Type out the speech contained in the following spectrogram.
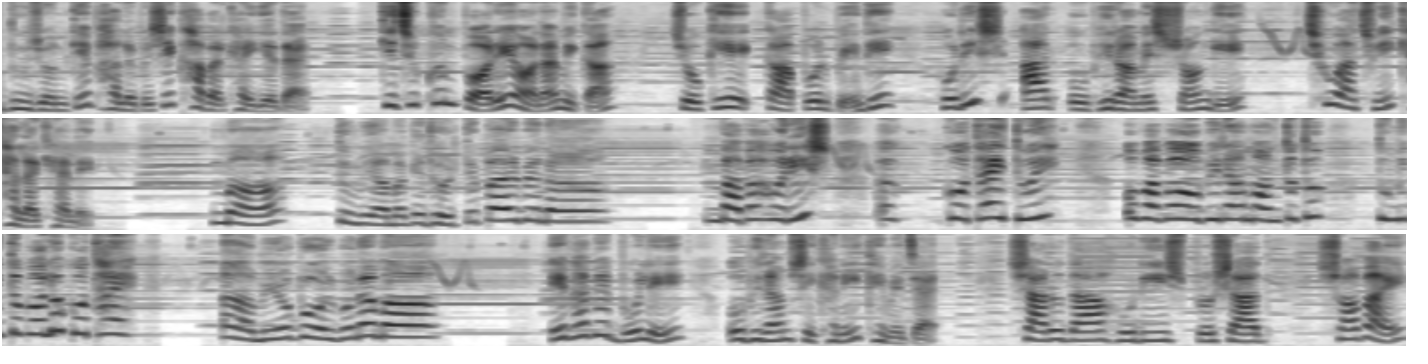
দুজনকে ভালোবেসে খাবার খাইয়ে দেয়। কিছুক্ষণ পরে অনামিকা চোখে কাপড় বেঁধে হরিশ আর অভিরামের সঙ্গে ছুঁয়াছুঁই খেলা খেলে। মা, তুমি আমাকে ধরতে পারবে না। বাবা হরিশ কোথায় তুই? ও বাবা, অভিরাম, অন্তত তুমি তো বলো কোথায়? আমিও বলব না, মা। এভাবে বলে অভিরাম সেখানেই থেমে যায়। সারদা, হরিশ, প্রসাদ সবাই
